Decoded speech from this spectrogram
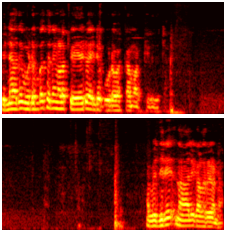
പിന്നെ അത് വിടുമ്പോൾ തന്നെ നിങ്ങളുടെ പേരും അതിന്റെ കൂടെ വെക്കാൻ മറക്കരുത് അപ്പോൾ ഇതിൽ നാല് കളർ കണ്ടോ?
